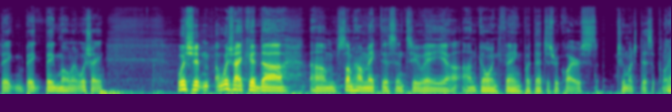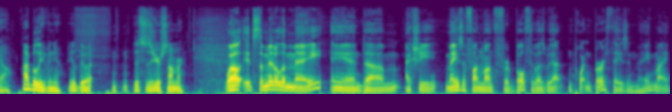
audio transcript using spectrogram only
Big big big moment. Wish I wish it. I wish I could uh, um, somehow make this into a uh, ongoing thing, but that just requires too much discipline. yeah, I believe in you. You'll do it. This is your summer. Well, it's the middle of May, and um, actually, is a fun month for both of us. We got important birthdays in May. My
